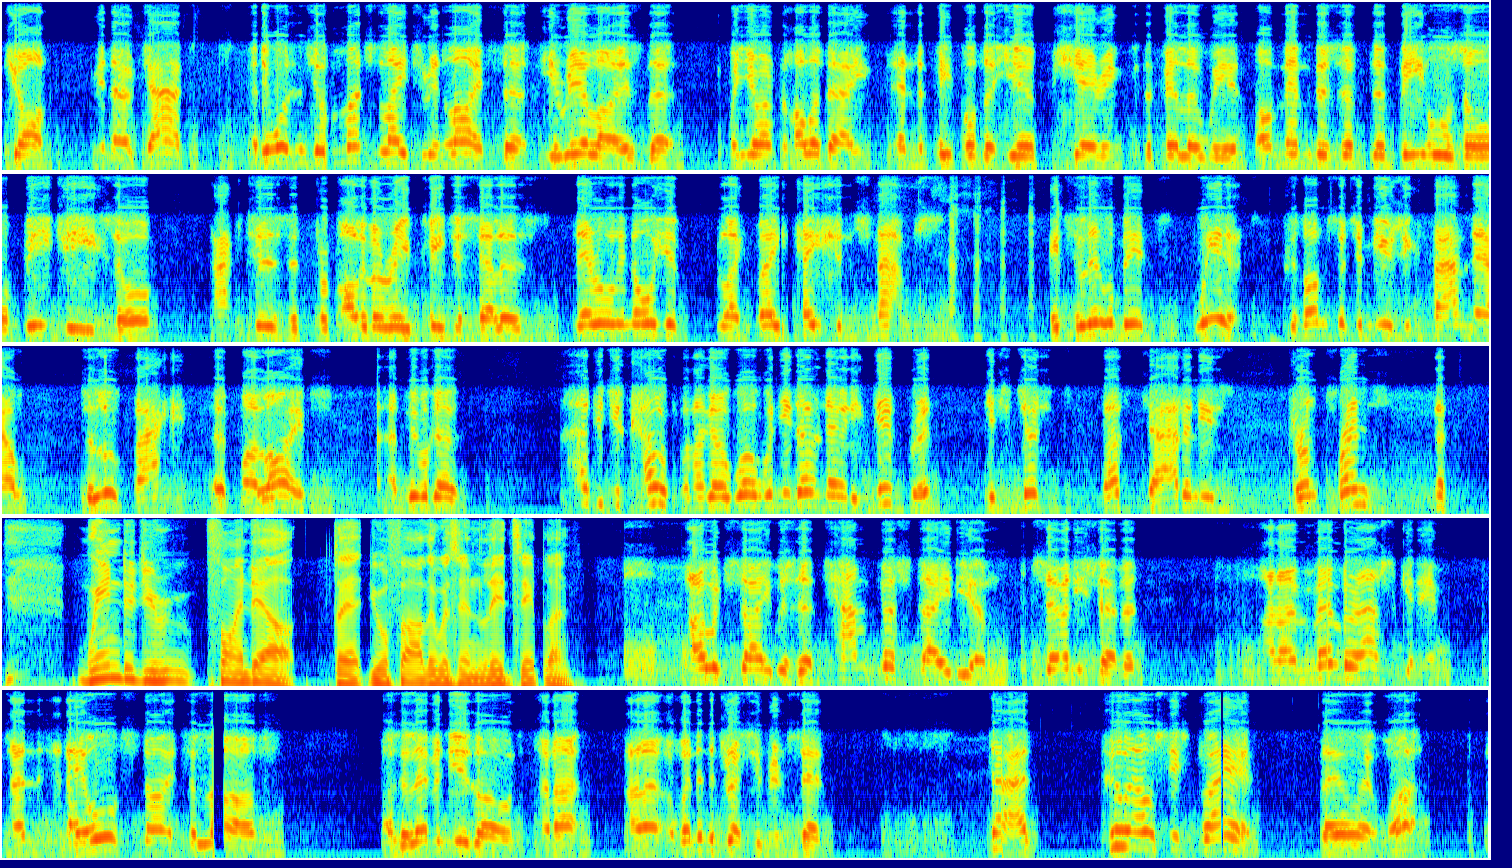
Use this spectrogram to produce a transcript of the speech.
John, you know, Dad. And it wasn't until much later in life that you realise that when you're on holiday and the people that you're sharing the villa with are members of the Beatles or Bee Gees or actors from Oliver Reed, Peter Sellers, they're all in all your like vacation snaps. it's a little bit weird because I'm such a music fan now to look back at my life and people go, how did you cope? And I go, well, when you don't know any different, it's just that's dad and his drunk friends. When did you find out that your father was in Led Zeppelin? I would say it was at Tampa Stadium, 77. And I remember asking him, and they all started to laugh. I was 11 years old, and I, and I went in the dressing room and said, Dad, who else is playing? They all went, what?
